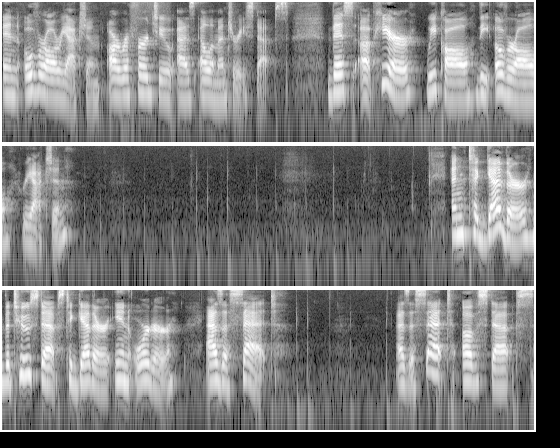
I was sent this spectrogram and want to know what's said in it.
an overall reaction are referred to as elementary steps. This up here we call the overall reaction. And together, the two steps together in order as a set, as a set of steps,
